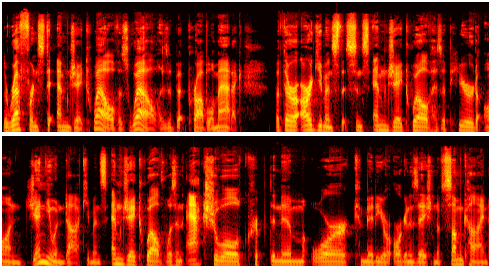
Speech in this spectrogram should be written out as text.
The reference to MJ 12 as well is a bit problematic, but there are arguments that since MJ12 has appeared on genuine documents, MJ12 was an actual cryptonym or committee or organization of some kind,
